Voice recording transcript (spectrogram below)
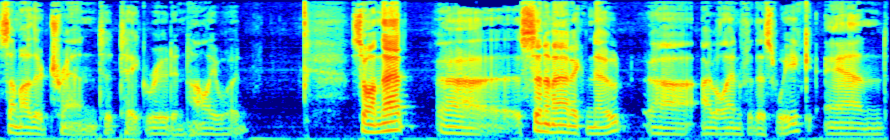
some other trend to take root in Hollywood. So on that uh, cinematic note, uh, I will end for this week and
